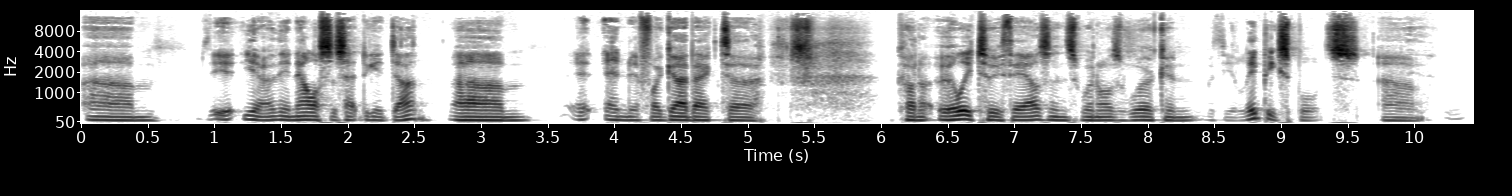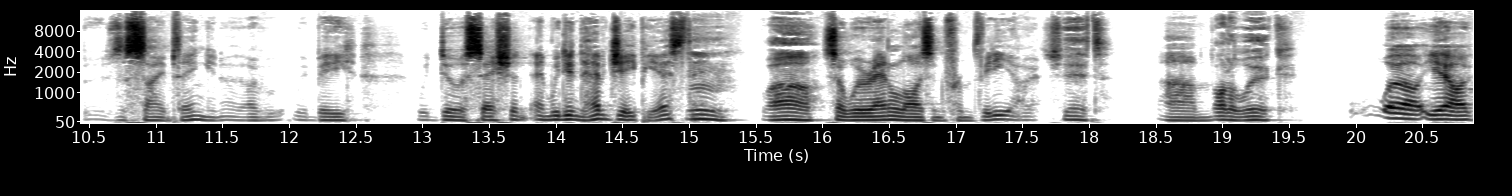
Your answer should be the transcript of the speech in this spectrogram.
um, the, you know the analysis had to get done. Um, and if I go back to kind of early two thousands when I was working with the Olympic sports, um, it was the same thing. You know, I- we'd be we'd do a session, and we didn't have GPS then, Mm. Wow. so we were analysing from video. Shit. Um, A lot of work. well, yeah, I,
